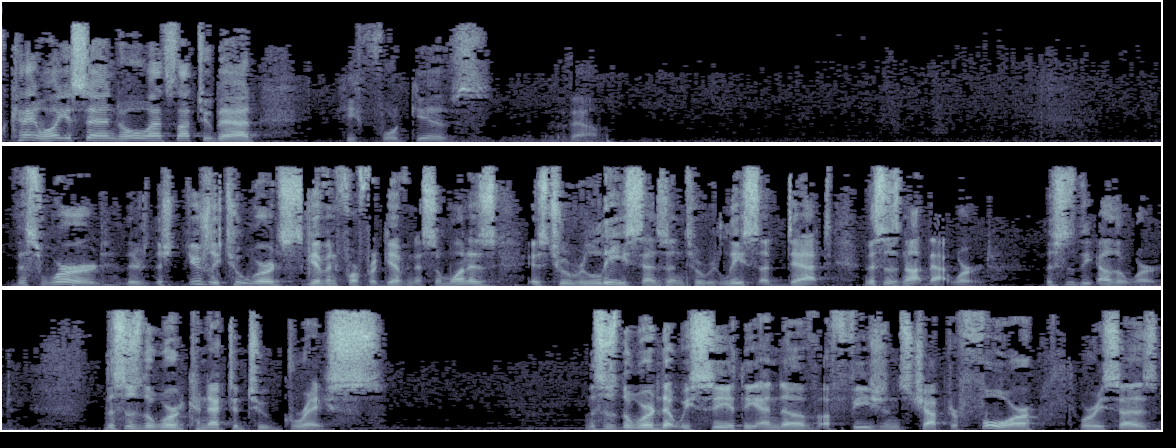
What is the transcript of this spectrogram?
Okay, well, you sinned. Oh, that's not too bad. He forgives them. this word, there's, there's, usually two words given for forgiveness, and one is, is to release, as in to release a debt. This is not that word. This is the other word. This is the word connected to grace. This is the word that we see at the end of Ephesians chapter 4, where he says,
